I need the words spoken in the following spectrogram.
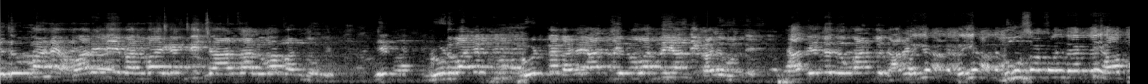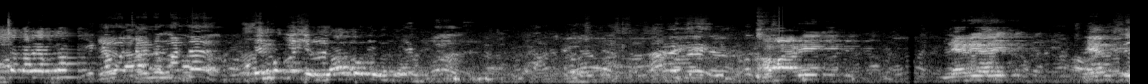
ये दुकानें हमारे लिए बनवाई गई थी चार साल हुआ बंद हो रोड वाले रोड पे खड़े आज जो नौबत नहीं आती खड़े होते यहाँ देते दुकान तो जा रहे भैया भैया दूसरा कोई व्यक्ति हाथ ऊँचा करे अपना? इनको दीजिए लाल तो हमारे नहरियाई से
